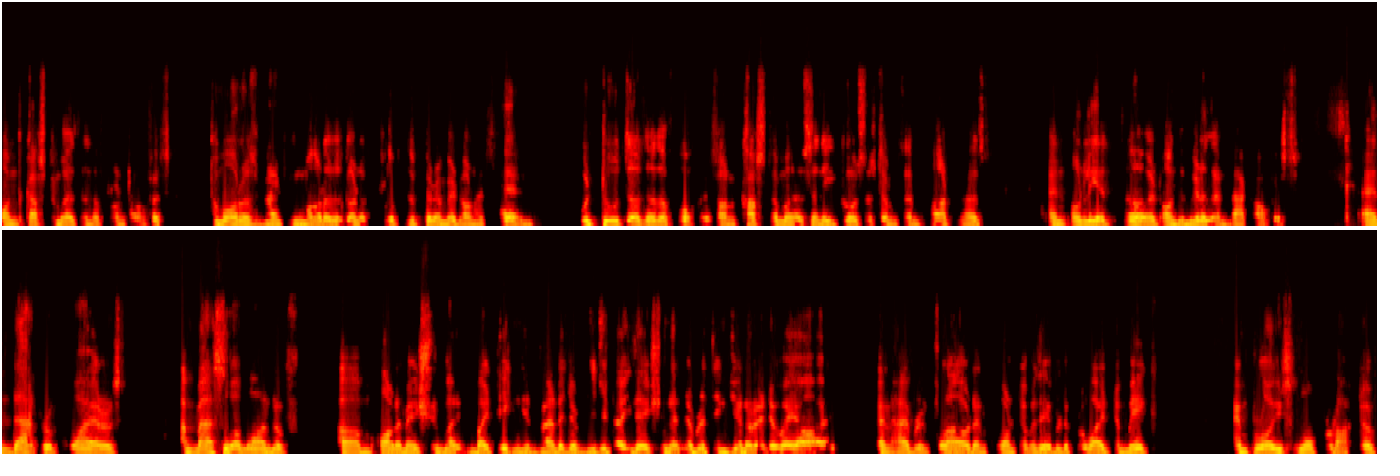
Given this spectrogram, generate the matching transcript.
on the customers and the front office, tomorrow's banking model is going to flip the pyramid on its head with two thirds of the focus on customers and ecosystems and partners, and only a third on the middle and back office. And that requires a massive amount of um, automation by, by taking advantage of digitization and everything generative AI and hybrid cloud and quantum is able to provide to make employees more productive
